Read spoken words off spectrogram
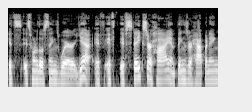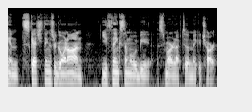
it's it's one of those things where, yeah, if, if, if stakes are high and things are happening and sketchy things are going on, you think someone would be smart enough to make a chart.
